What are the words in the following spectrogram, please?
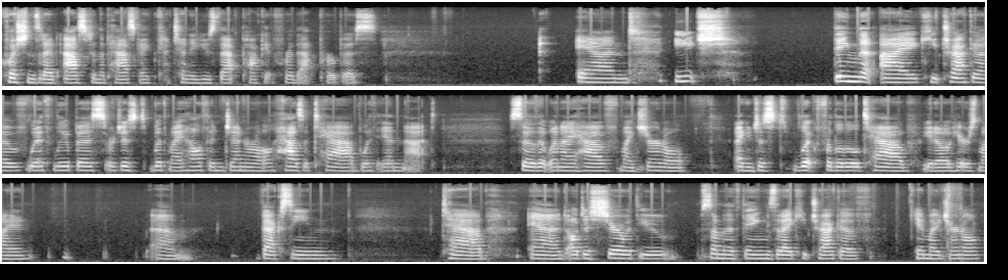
questions that I've asked in the past. I tend to use that pocket for that purpose. And each thing that I keep track of with lupus or just with my health in general has a tab within that. So that when I have my journal, I can just look for the little tab, you know, here's my um, vaccine tab, and I'll just share with you some of the things that I keep track of in my journal.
